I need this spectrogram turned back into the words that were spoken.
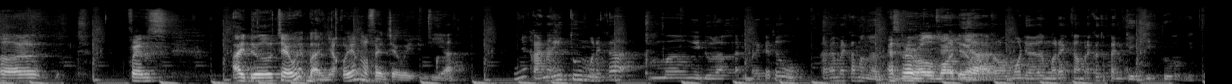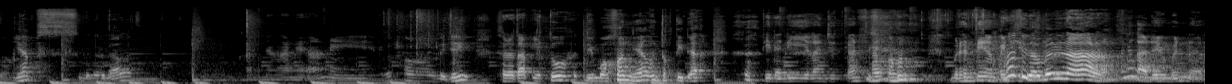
eh, fans idol cewek banyak kok yang ngefans cewek juga. Iya. Karena itu mereka mengidolakan mereka tuh karena mereka mengagumi. As role model. Iya, role model mereka. Mereka tuh pengen kayak gitu gitu. Yaps, bener banget. Yang aneh-aneh. Oh, jadi stereotip itu dimohon ya untuk tidak Tidak dilanjutkan. Berhenti sampai karena tidak benar. Karena nggak ada yang benar.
